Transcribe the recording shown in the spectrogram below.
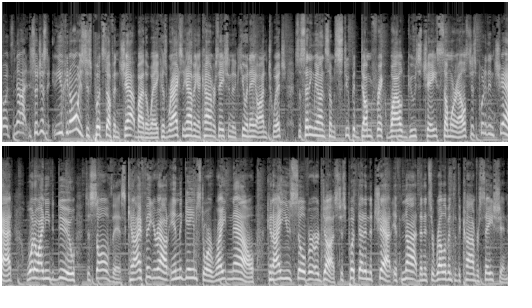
so it's not. So just you can always just put stuff in chat, by the way, because we're actually having a conversation and a Q and A on Twitch. So sending me on some stupid dumb frick wild goose chase somewhere else, just put it in chat. What do I need to do to solve this? Can I figure out in the game store right now? Can I use silver or dust? Just put that in the chat. If not, then it's irrelevant to the conversation.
